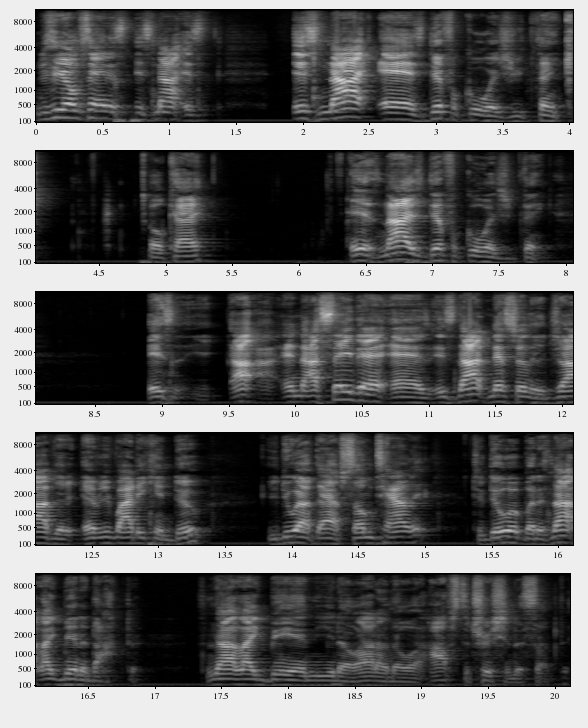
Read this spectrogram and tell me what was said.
You see what I'm saying? It's, it's not it's it's not as difficult as you think. Okay? It's not as difficult as you think. It's And I say that as it's not necessarily a job that everybody can do. You do have to have some talent to do it, but it's not like being a doctor. It's not like being, you know, I don't know, an obstetrician or something.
